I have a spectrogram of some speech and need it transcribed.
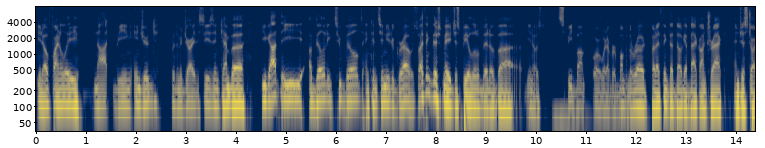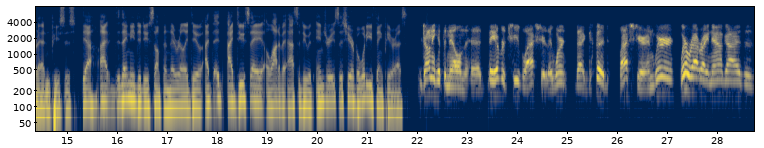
you know, finally not being injured for the majority of the season. Kemba, you got the ability to build and continue to grow. So I think this may just be a little bit of uh, you know speed bump or whatever bump in the road but i think that they'll get back on track and just start adding pieces. Yeah I, they need to do something. They really do. I, I do say a lot of it has to do with injuries this year but what do you think Perez? johnny hit the nail on the head. They overachieved last year. They weren't that good last year. And where where we're at right now guys is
